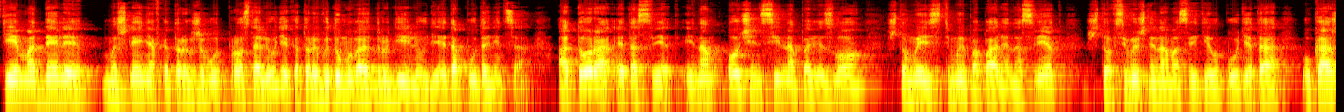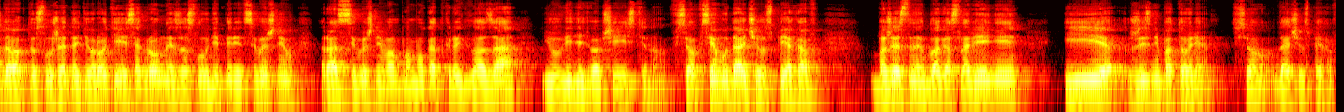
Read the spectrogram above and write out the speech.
те модели мышления, в которых живут просто люди, которые выдумывают другие люди, это путаница. А Тора – это свет. И нам очень сильно повезло, что мы из тьмы попали на свет, что Всевышний нам осветил путь. Это у каждого, кто слушает эти уроки, есть огромные заслуги перед Всевышним, раз Всевышний вам помог открыть глаза и увидеть вообще истину. Все, всем удачи, успехов, божественных благословений и жизни по Торе. Все, удачи, успехов.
